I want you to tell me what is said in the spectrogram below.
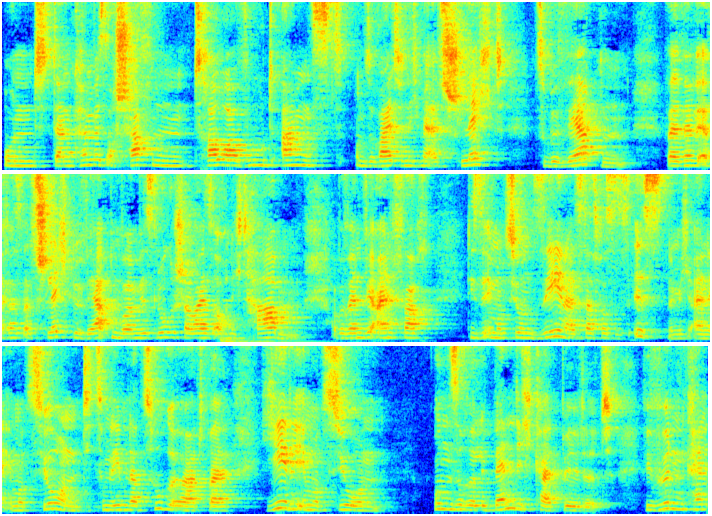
Und dann können wir es auch schaffen, Trauer, Wut, Angst und so weiter nicht mehr als schlecht zu bewerten. Weil wenn wir etwas als schlecht bewerten, wollen wir es logischerweise auch nicht haben. Aber wenn wir einfach diese Emotion sehen als das, was es ist, nämlich eine Emotion, die zum Leben dazugehört, weil jede Emotion unsere Lebendigkeit bildet. Wir würden keine,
